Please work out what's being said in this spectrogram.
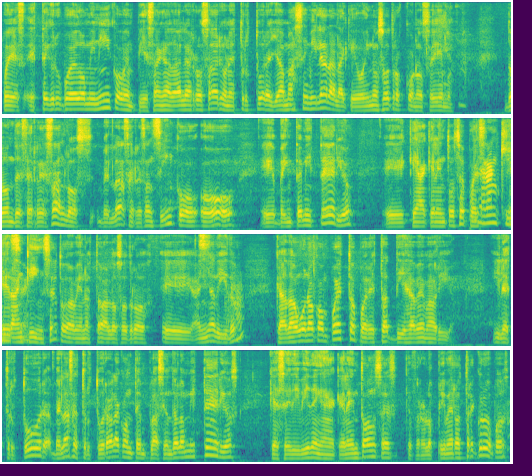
pues este grupo de dominicos empiezan a darle a Rosario una estructura ya más similar a la que hoy nosotros conocemos, donde se rezan los, ¿verdad? Se rezan 5 o eh, 20 misterios, eh, que en aquel entonces pues Eran 15. eran 15, todavía no estaban los otros eh, añadidos, cada uno compuesto por estas 10 Ave María. Y la estructura, ¿verdad? Se estructura la contemplación de los misterios, que se dividen en aquel entonces, que fueron los primeros tres grupos,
